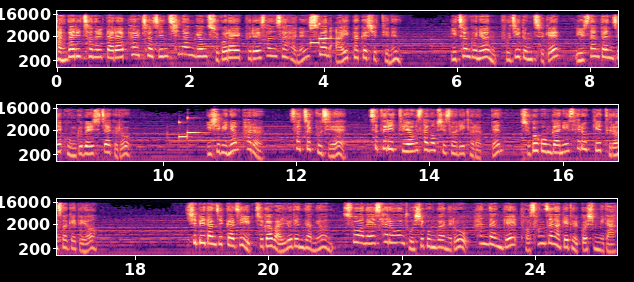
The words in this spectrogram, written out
장다리천을 따라 펼쳐진 친환경 주거 라이프를 선사하는 수원 아이파크 시티는 2009년 부지 동축의 13단지 공급을 시작으로 22년 8월 서측 부지에 스트리트형 상업시설이 결합된 주거 공간이 새롭게 들어서게 되어 12단지까지 입주가 완료된다면 수원의 새로운 도시 공간으로 한 단계 더 성장하게 될 것입니다.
